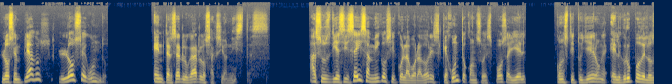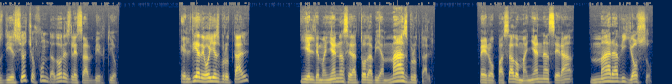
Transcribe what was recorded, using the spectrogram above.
Los empleados, lo segundo. En tercer lugar, los accionistas. A sus 16 amigos y colaboradores que junto con su esposa y él constituyeron el grupo de los 18 fundadores les advirtió. El día de hoy es brutal y el de mañana será todavía más brutal. Pero pasado mañana será maravilloso.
